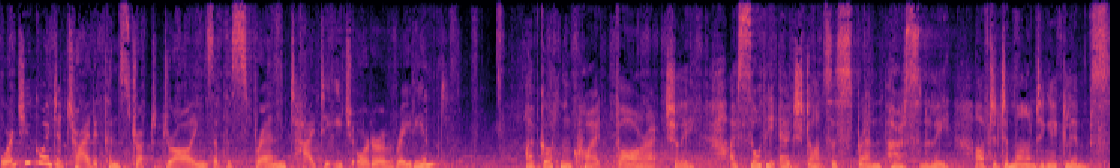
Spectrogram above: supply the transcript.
Weren't you going to try to construct drawings of the spren tied to each order of Radiant? I've gotten quite far, actually. I saw the Edge Dancer Spren personally after demanding a glimpse.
